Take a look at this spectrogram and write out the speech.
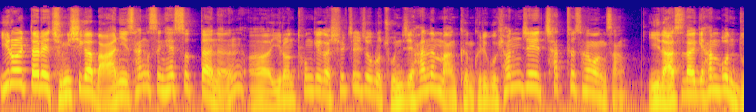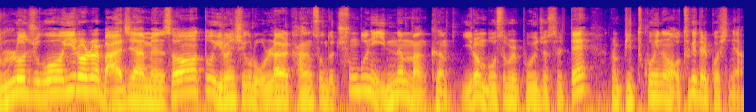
1월 달에 증시가 많이 상승했었다는 아, 이런 통계가 실질적으로 존재하는 만큼 그리고 현재 차트 상황상 이 나스닥이 한번 눌러주고 1월을 맞이하면서 또 이런 식으로 올라갈 가능성도 충분히 있는 만큼 이런 모습을 보여줬을 때 그럼 비트코인은 어떻게 될 것이냐?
